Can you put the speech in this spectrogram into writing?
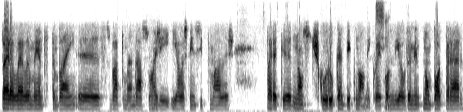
paralelamente, também se vá tomando ações e, e elas têm sido tomadas para que não se descure o campo económico. A economia, obviamente, não pode parar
